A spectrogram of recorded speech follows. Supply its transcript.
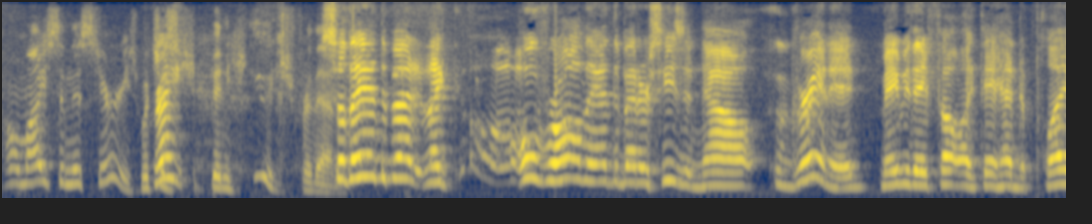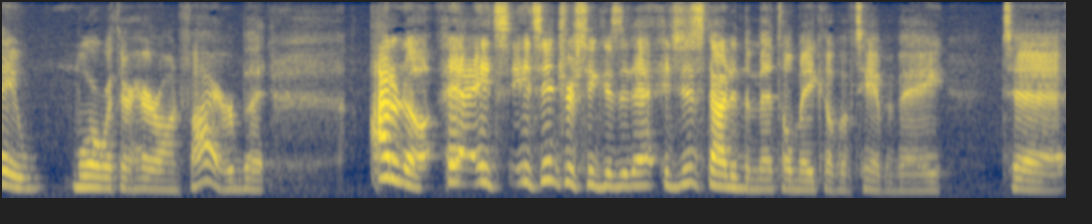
Home ice in this series, which Right. has been huge for them. So they had the better, like overall, they had the better season. Now, granted, maybe they felt like they had to play more with their hair on fire, but I don't know. Uh, it's it's interesting because it, uh, it's just not in the mental makeup of Tampa Bay to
